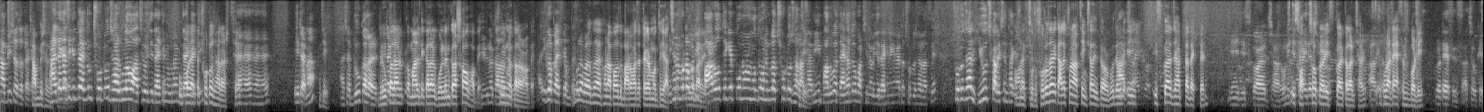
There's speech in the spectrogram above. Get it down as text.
ছাব্বিশ হাজার টাকা। 26,000 ভাইদের কাছে কিন্তু একদম ছোট আছে ওই যে দেখেন উপরে একটা ছোট ঝাড় আসছে। হ্যাঁ হ্যাঁ হ্যাঁ। এটা না? জি। আচ্ছা blue colour blue colour multi colour golden colour সব হবে। বিভিন্ন। কালার হবে। এগুলো প্রাইস কেমন এগুলো এখন আপাতত বারো হাজার টাকার মধ্যেই আছে। এখানে মোটামুটি বাড়ে। বারো থেকে পনেরোর মধ্যে অনেকগুলো ছোট ঝাড় আছে। আমি ভালো করে দেখাতেও পারছি না ওই যে দেখেন এখানে একটা ছোট ঝাড় আছে। ছোট ঝাড় হিউজ কালেকশন থাকে অনেক ছোট। ছোট ঝাড়ের কালেকশন আছে ইনশাল্লাহ দিতে পারব। যেমন এই স্কোয়ার ঝাড়টা দেখবেন। এই যে স্কয়ার ঝাড় অনেক স্বচ্ছ স্কোয়ার কালার ঝাড়। আচ্ছা। পুরাটা এসএস বডি পুরোটা এসএস আচ্ছা ওকে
